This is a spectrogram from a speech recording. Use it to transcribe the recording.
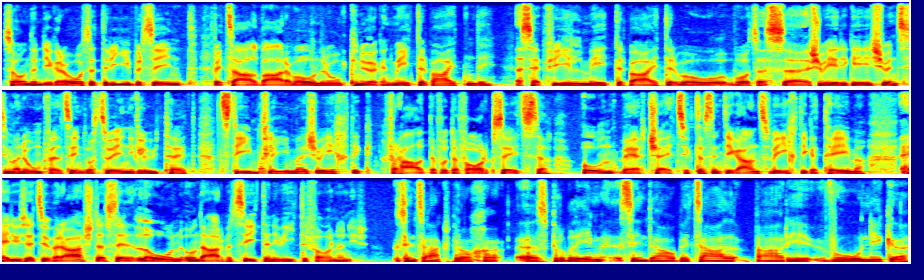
sondern die grossen Treiber sind bezahlbarer Wohnraum, genügend Mitarbeitende. Es hat viele Mitarbeiter, wo, wo das äh, schwierig ist, wenn sie in einem Umfeld sind, wo es zu wenig Leute hat. Das Teamklima ist wichtig, Verhalten der Vorgesetzten und Wertschätzung. Das sind die ganz wichtigen Themen. Hat uns jetzt überrascht, dass Lohn und Arbeitszeit nicht weiter vorne ist sind Sie angesprochen. Das Problem sind auch bezahlbare Wohnungen.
